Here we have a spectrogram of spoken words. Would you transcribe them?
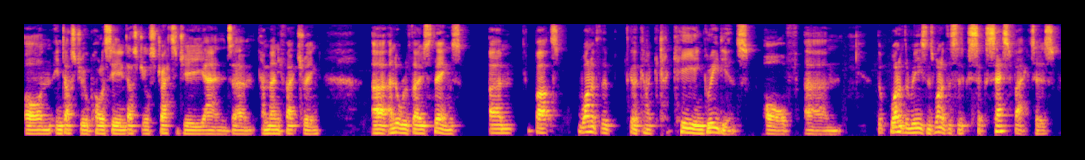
on industrial policy, industrial strategy, and, um, and manufacturing, uh, and all of those things. Um, but one of the kind of key ingredients of um, the, one of the reasons, one of the su- success factors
